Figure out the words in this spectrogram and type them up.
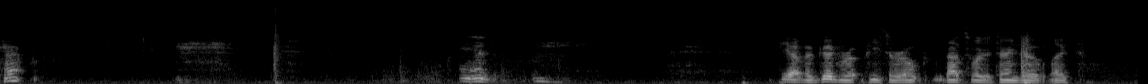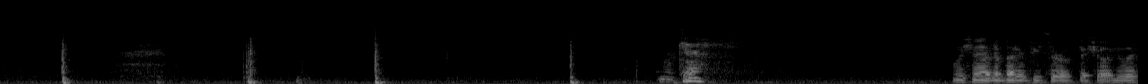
Okay. And you have a good piece of rope, that's what it turns out like. Okay. Wish I had a better piece of rope to show you with.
